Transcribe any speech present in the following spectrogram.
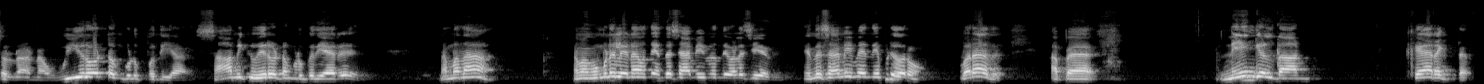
சொல்றான்னா உயிரோட்டம் கொடுப்பது யார்? சாமிக்கு உயிரோட்டம் கொடுப்பது யாரு? நம்ம தான் நம்ம கும்பிடலைன்னா வந்து எந்த சாமியும் வந்து வேலை செய்யாது. எந்த சாமியுமே வந்து எப்படி வரும்? வராது. அப்ப நீங்கள் தான் கேரக்டர்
